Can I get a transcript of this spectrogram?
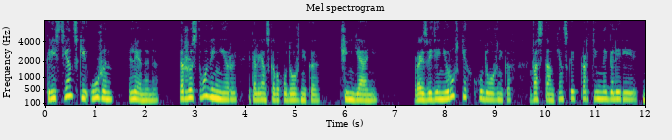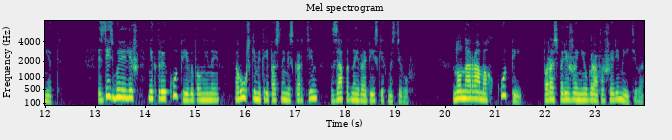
крестьянский ужин Ленина, торжество Венеры итальянского художника Чиньяни, произведений русских художников в Останкинской картинной галерее нет. Здесь были лишь некоторые копии, выполненные русскими крепостными с картин западноевропейских мастеров. Но на рамах копий по распоряжению графа Шереметьева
